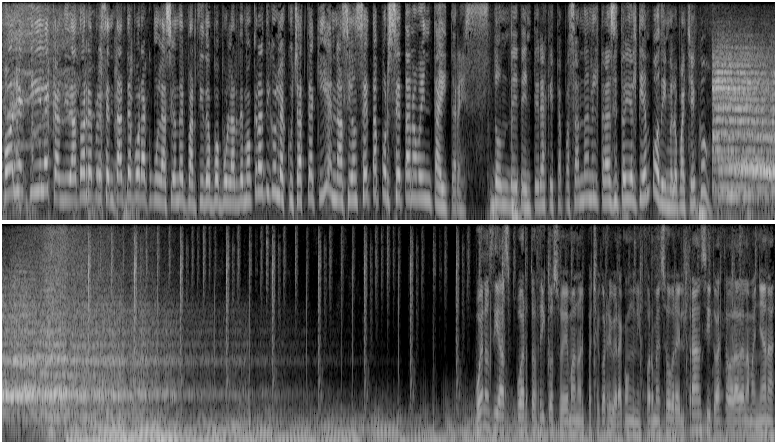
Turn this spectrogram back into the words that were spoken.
Jorge Quiles, candidato a representante por acumulación del Partido Popular Democrático. Lo escuchaste aquí en Nación Z por Z93, donde te enteras qué está pasando en el tránsito y el tiempo. Dímelo, Pacheco. Buenos días, Puerto Rico. Soy Manuel Pacheco Rivera con el informe sobre el tránsito. A esta hora de la mañana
